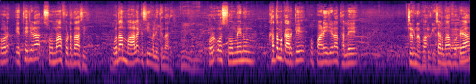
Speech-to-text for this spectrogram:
ਔਰ ਇੱਥੇ ਜਿਹੜਾ ਸੋਮਾ ਫੁੱਟਦਾ ਸੀ ਉਹਦਾ ਮਾਲਕ ਸੀ ਵਲੀ ਕੰਧਾਰੀ ਔਰ ਉਹ ਸੋਮੇ ਨੂੰ ਖਤਮ ਕਰਕੇ ਉਹ ਪਾਣੀ ਜਿਹੜਾ ਥੱਲੇ ਚਰਨਾ ਫੁੱਟ ਗਿਆ। ਝਰਨਾ ਫੁੱਟਿਆ।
